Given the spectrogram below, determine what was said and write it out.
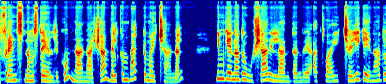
ಫ್ರೆಂಡ್ಸ್ ನಮಸ್ತೆ ಎಲ್ರಿಗೂ. ನಾನು Asha. Welcome back to my channel ನಿಮ್ಗೆ ಏನಾದ್ರೂ ಹುಷಾರಿಲ್ಲ ಅಂತಂದ್ರೆ ಅಥವಾ ಈ ಚಳಿಗೆ ಏನಾದ್ರೂ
